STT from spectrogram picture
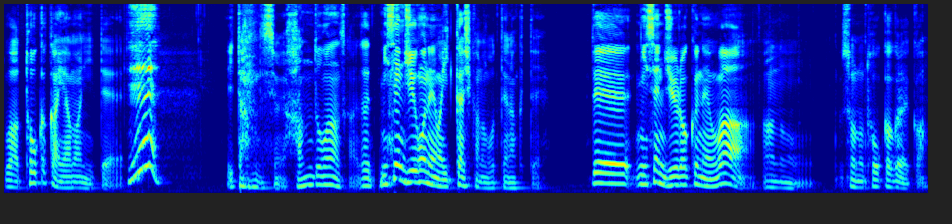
は10日間山にいて。えー。いたんですよね。反動なんですかね。で2015年は1回しか登ってなくて。で2016年はあのその10日ぐらいか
